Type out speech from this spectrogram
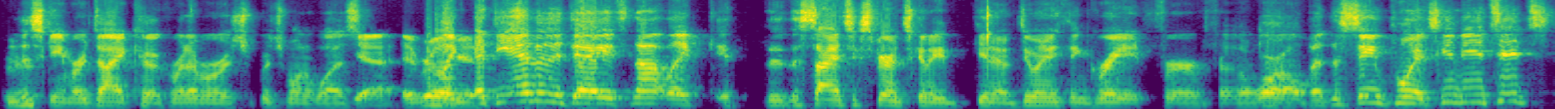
mm-hmm. this game or a diet Coke or whatever which, which one it was. Yeah, it really. Like is. at the end of the day, it's not like it, the, the science experience is going to you know do anything great for for the world, but at the same point, it's going to be it's it's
